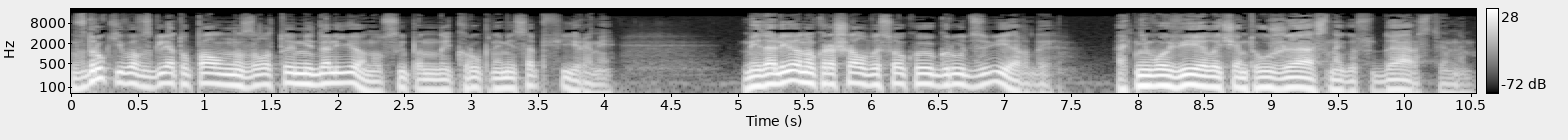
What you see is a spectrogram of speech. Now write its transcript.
Вдруг его взгляд упал на золотой медальон, усыпанный крупными сапфирами. Медальон украшал высокую грудь зверды. От него веяло чем-то ужасно государственным.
